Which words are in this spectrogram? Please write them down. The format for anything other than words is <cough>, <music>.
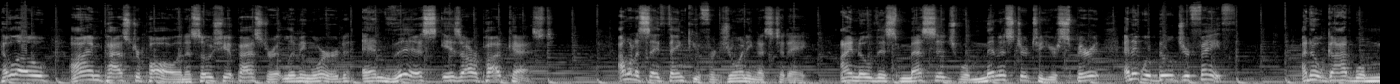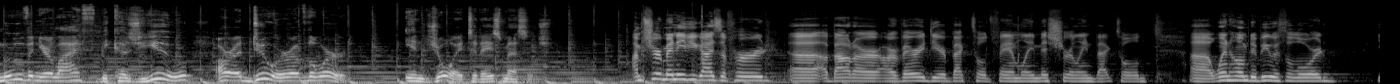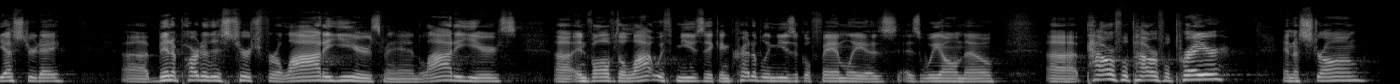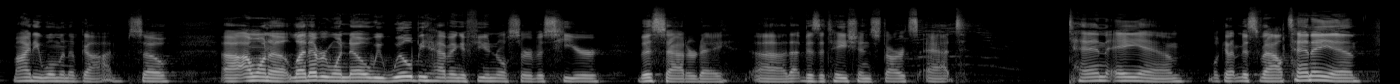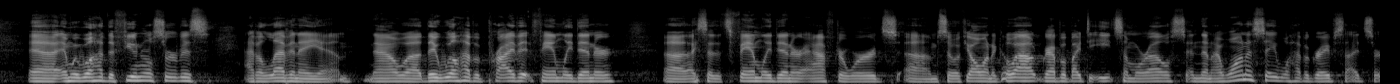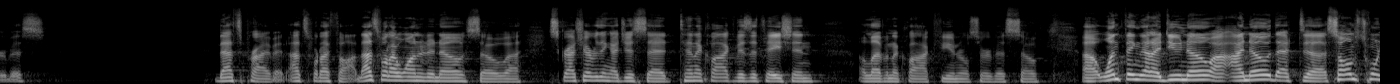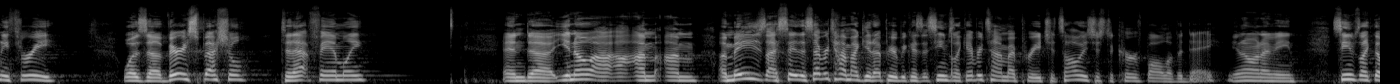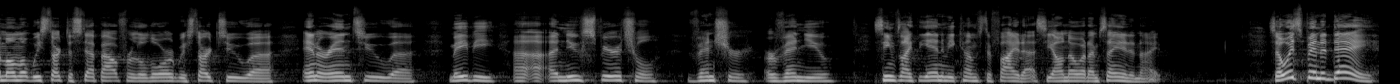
Hello, I'm Pastor Paul, an associate pastor at Living Word, and this is our podcast. I want to say thank you for joining us today. I know this message will minister to your spirit and it will build your faith. I know God will move in your life because you are a doer of the word. Enjoy today's message. I'm sure many of you guys have heard uh, about our, our very dear Bechtold family. Miss Shirlene Bechtold uh, went home to be with the Lord yesterday. Uh, been a part of this church for a lot of years, man, a lot of years. Uh, involved a lot with music, incredibly musical family, as, as we all know. Uh, powerful, powerful prayer, and a strong, mighty woman of God. So uh, I want to let everyone know we will be having a funeral service here this Saturday. Uh, that visitation starts at 10 a.m. Looking at Miss Val, 10 a.m. And we will have the funeral service at 11 a.m. Now, uh, they will have a private family dinner. Uh, I said it's family dinner afterwards. Um, so if y'all want to go out, grab a bite to eat somewhere else. And then I want to say we'll have a graveside service. That's private. That's what I thought. That's what I wanted to know. So uh, scratch everything I just said 10 o'clock visitation, 11 o'clock funeral service. So, uh, one thing that I do know, I, I know that uh, Psalms 23 was uh, very special to that family. And, uh, you know, I, am I'm, I'm amazed. I say this every time I get up here because it seems like every time I preach, it's always just a curveball of a day. You know what I mean? Seems like the moment we start to step out for the Lord, we start to uh, enter into uh, maybe a, a new spiritual venture or venue. Seems like the enemy comes to fight us. Y'all know what I'm saying tonight. So it's been a day,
